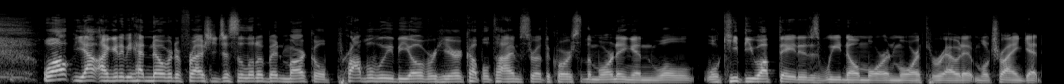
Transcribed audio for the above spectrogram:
well, yeah. I'm gonna be heading over to Fresh in just a little bit. Mark will probably be over here a couple times throughout the course of the morning, and we'll we'll keep you updated as we know more and more throughout it. And we'll try and get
